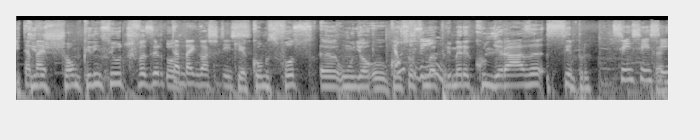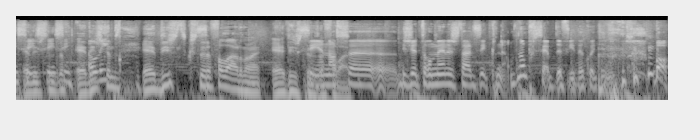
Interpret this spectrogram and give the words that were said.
e Também- tiras só um bocadinho sem o desfazer todo. Também gosto disso. Que é como se fosse, uh, um, como É um se fosse uma primeira colherada sempre. Sim, sim, Ok? sim, É sim, disto sim, que sim. É disto, que Ali- estamos- é disto que estamos a falar, não é? É disto que Sim, a estamos nossa falar. uh, digital manager está a dizer que não. Não percebe da vida, continua. Bom,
